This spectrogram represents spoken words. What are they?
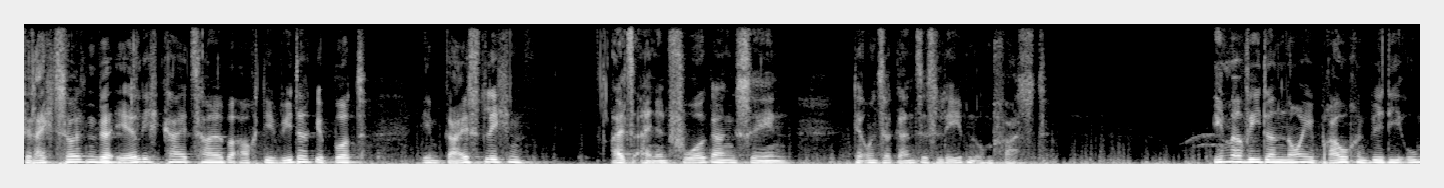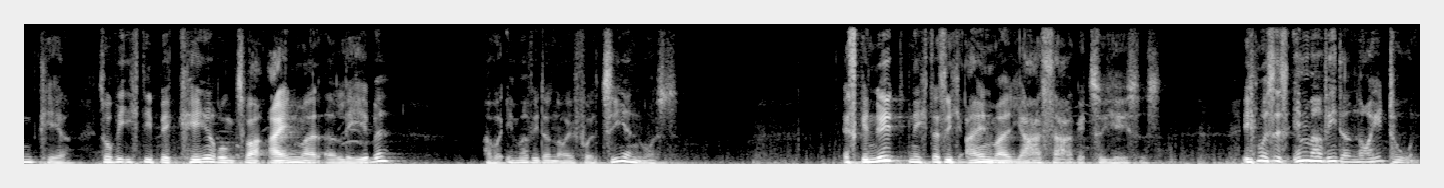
Vielleicht sollten wir ehrlichkeitshalber auch die Wiedergeburt im Geistlichen als einen Vorgang sehen, der unser ganzes Leben umfasst. Immer wieder neu brauchen wir die Umkehr, so wie ich die Bekehrung zwar einmal erlebe, aber immer wieder neu vollziehen muss. Es genügt nicht, dass ich einmal Ja sage zu Jesus. Ich muss es immer wieder neu tun.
